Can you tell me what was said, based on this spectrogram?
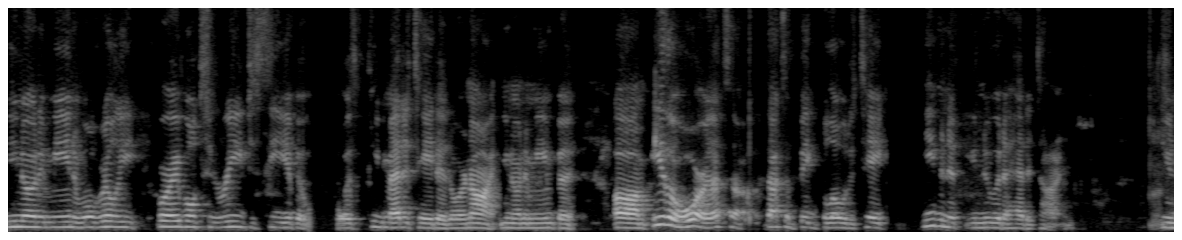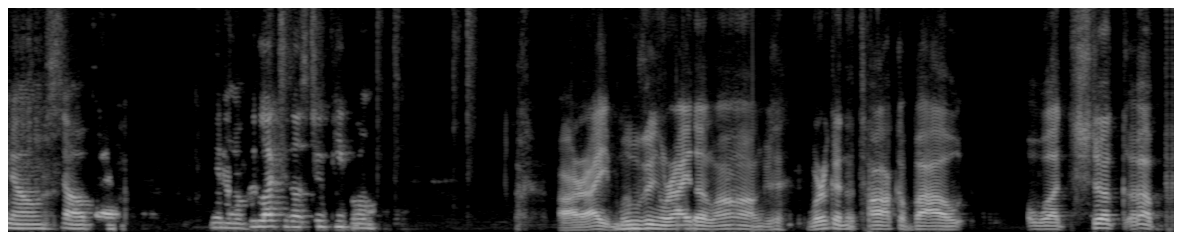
you know what I mean. And we'll really, we're able to read to see if it was premeditated or not. You know what I mean? But um, either or, that's a that's a big blow to take, even if you knew it ahead of time That's you know so but, you know good luck to those two people All right, moving right along, we're going to talk about what shook up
